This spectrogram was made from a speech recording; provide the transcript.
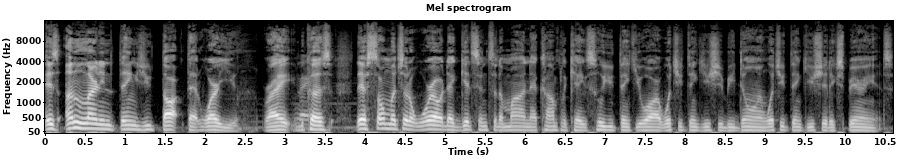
It's unlearning the things you thought that were you, right? Because there's so much of the world that gets into the mind that complicates who you think you are, what you think you should be doing, what you think you should experience.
